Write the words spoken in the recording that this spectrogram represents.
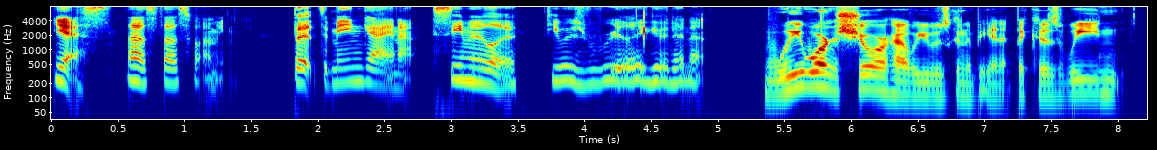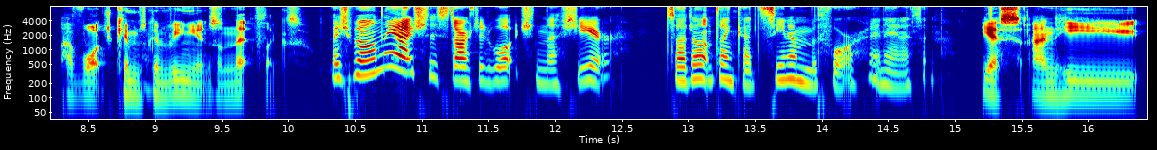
Yes, that's that's what I mean. But the main guy in it, Simu Liu, he was really good in it. We weren't sure how he was going to be in it because we have watched Kim's Convenience on Netflix. Which we only actually started watching this year. So I don't think I'd seen him before in anything. Yes, and he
